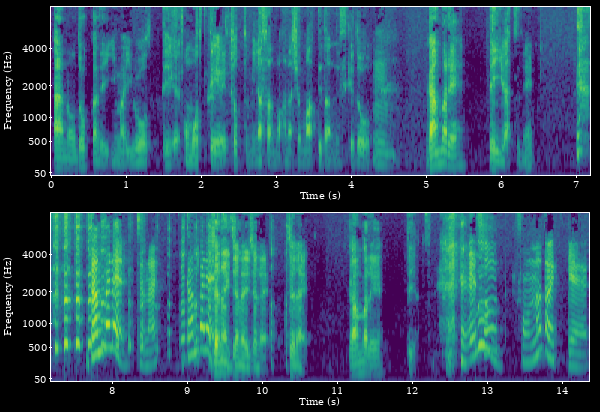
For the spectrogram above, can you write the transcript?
あの、どっかで今言おうって思って、ちょっと皆さんの話を待ってたんですけど、うん頑張れっていうやつね。頑張れじゃない？頑張れじゃない、じゃない、じゃない、じゃない。頑張れってや え、そ、そんなだっけ？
